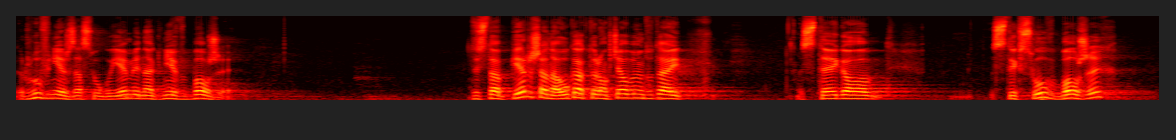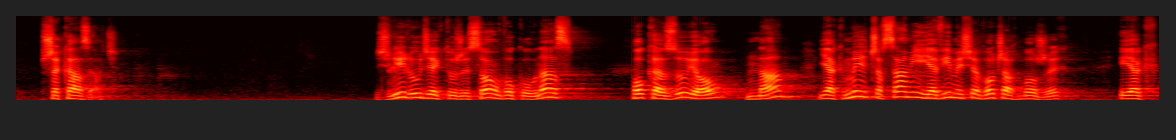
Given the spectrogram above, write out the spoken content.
również zasługujemy na gniew Boży. To jest ta pierwsza nauka, którą chciałbym tutaj z, tego, z tych słów Bożych przekazać. Źli ludzie, którzy są wokół nas, pokazują nam, jak my czasami jawimy się w oczach Bożych i jak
